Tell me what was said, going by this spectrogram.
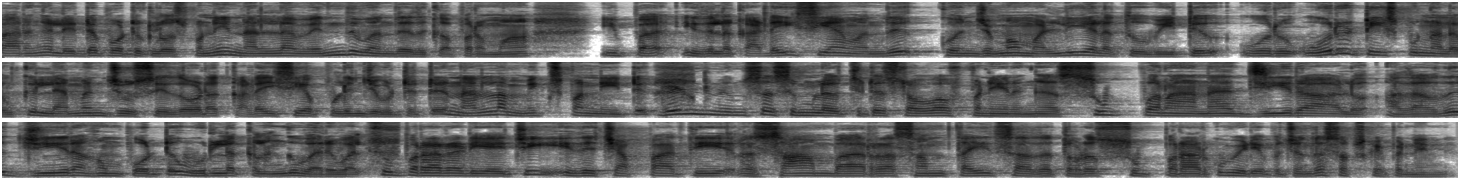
பாருங்கள் லிட்டை போட்டு க்ளோஸ் பண்ணி நல்லா வெந்து வந்ததுக்கப்புறமா இப்போ இதில் கடைசியாக வந்து கொஞ்சமாக மல்லி இலை தூவிட்டு ஒரு ஒரு டீஸ்பூன் அளவுக்கு லெமன் ஜூஸ் இதோட கடைசியாக புளிஞ்சு விட்டுட்டு நல்லா மிக்ஸ் பண்ணிவிட்டு ரெண்டு நிமிஷம் சிம்மில் வச்சுட்டு ஸ்டவ் ஆஃப் பண்ணிடுங்க சூப்பரான ஜீரா ஆலு அதாவது ஜீரகம் போட்டு உருளைக்கிழங்கு வறுவல். சூப்பராக ரெடி ஆயிடுச்சு. இது சப்பாத்தி சாம்பார் ரசம் தயிர் சாதத்தோட சூப்பராக இருக்கும். வீடியோ பிடிச்சிருந்தா சப்ஸ்கிரைப் பண்ணிடுங்க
